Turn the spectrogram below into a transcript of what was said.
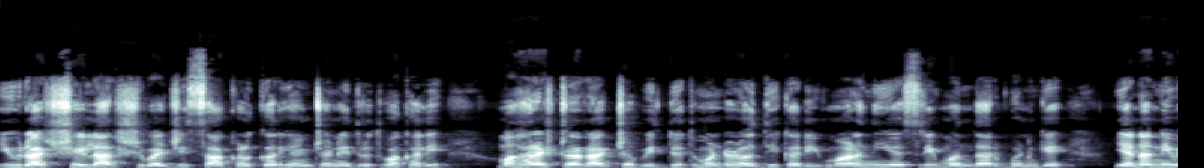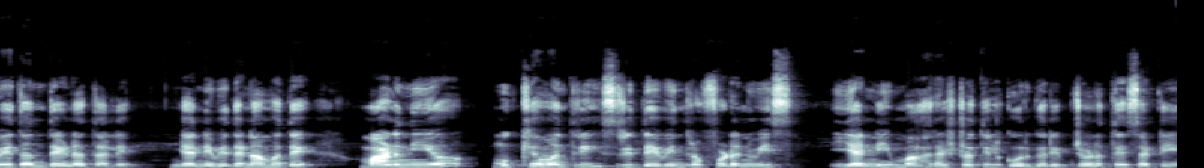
युवराज शेलार शिवाजी साखळकर यांच्या नेतृत्वाखाली महाराष्ट्र राज्य विद्युत मंडळ अधिकारी माननीय श्री मंदार भणगे यांना निवेदन देण्यात आले. या निवेदनामध्ये माननीय मुख्यमंत्री श्री देवेंद्र फडणवीस यांनी महाराष्ट्रातील गोरगरीब जनतेसाठी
